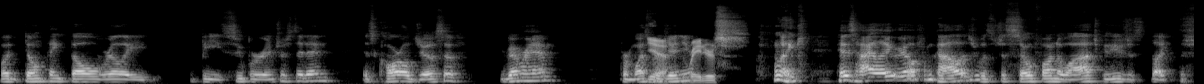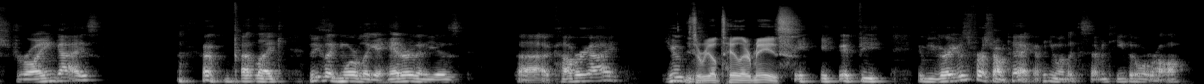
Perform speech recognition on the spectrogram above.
but don't think they'll really be super interested in is Karl Joseph. You remember him from West Yeah, Virginia? Raiders. like his highlight reel from college was just so fun to watch because he was just like destroying guys. but like so he's like more of like a hitter than he is uh, a cover guy. He He's a real Taylor Mays. he'd be he'd be very. He was a first round pick. I think he went like 17th overall.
